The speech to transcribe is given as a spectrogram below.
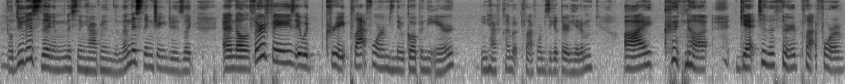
they'll do this thing, and this thing happens, and then this thing changes. Like, and on the third phase, it would create platforms, and they would go up in the air. And you'd have to climb up platforms to get there to hit him. I could not get to the third platform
